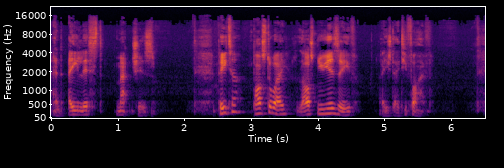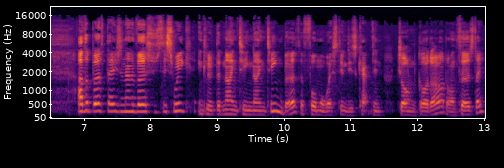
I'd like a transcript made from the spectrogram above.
and A list matches. Peter passed away last New Year's Eve, aged 85. Other birthdays and anniversaries this week include the 1919 birth of former West Indies captain John Goddard on Thursday,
